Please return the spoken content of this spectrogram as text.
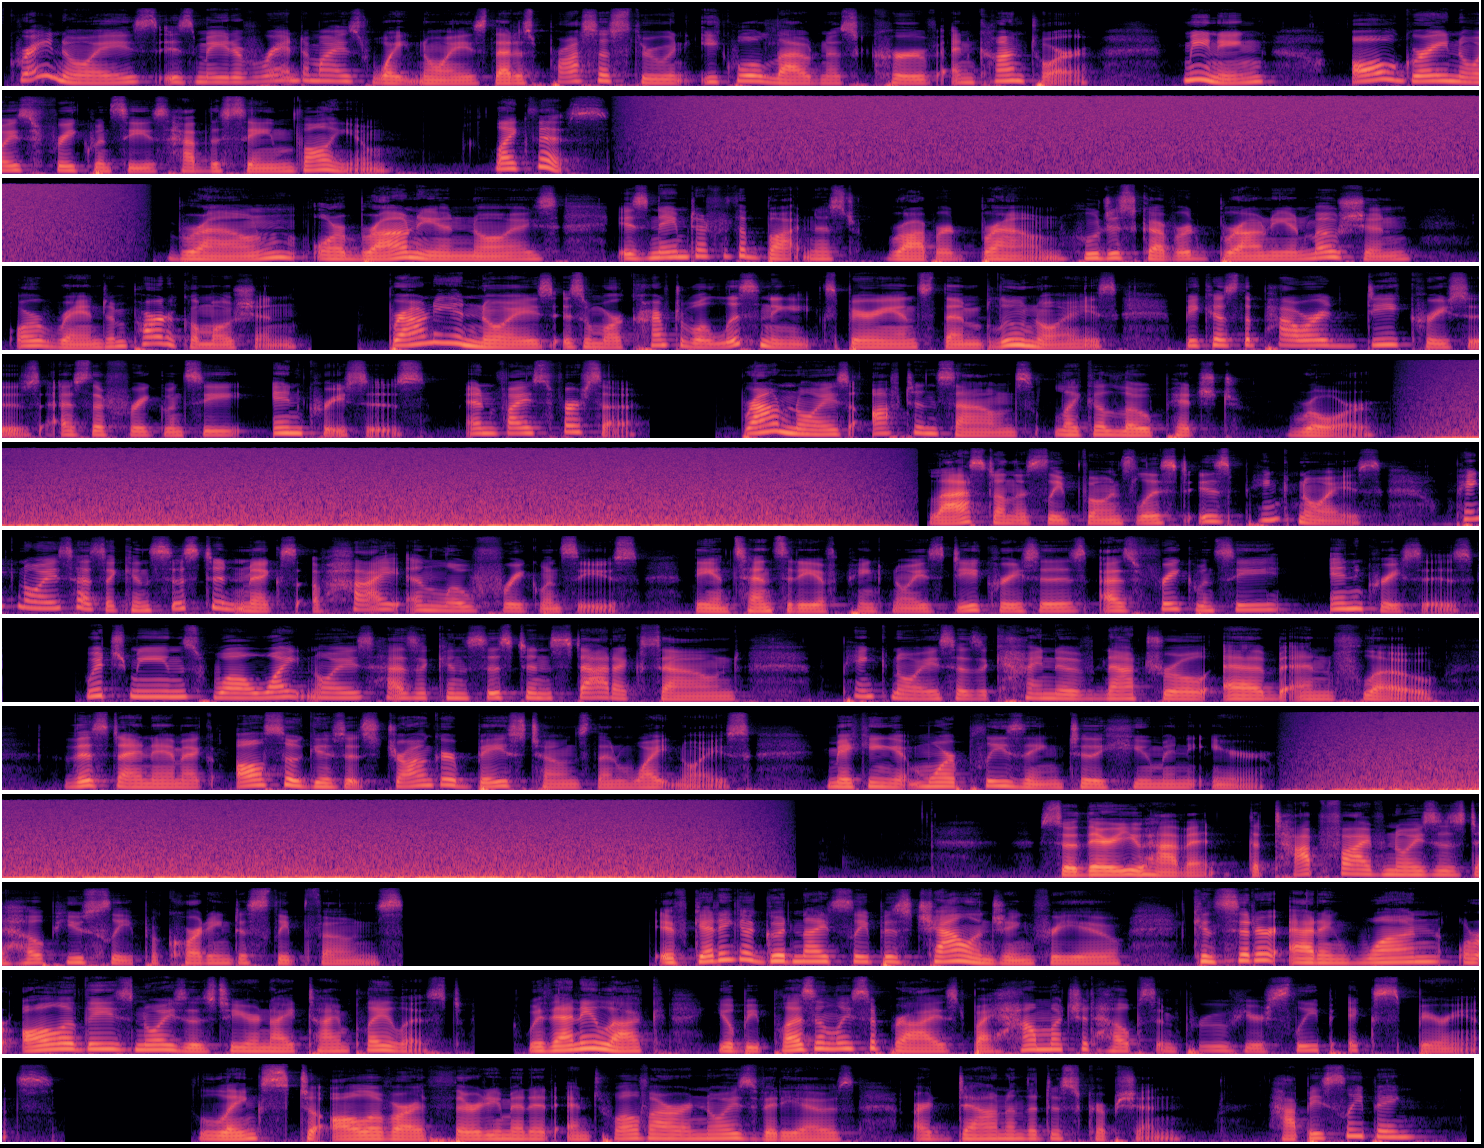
Gray noise is made of randomized white noise that is processed through an equal loudness curve and contour, meaning all gray noise frequencies have the same volume, like this. Brown, or Brownian noise, is named after the botanist Robert Brown, who discovered Brownian motion, or random particle motion. Brownian noise is a more comfortable listening experience than blue noise because the power decreases as the frequency increases, and vice versa. Brown noise often sounds like a low pitched roar. Last on the SleepPhones list is pink noise. Pink noise has a consistent mix of high and low frequencies. The intensity of pink noise decreases as frequency increases, which means while white noise has a consistent static sound, pink noise has a kind of natural ebb and flow. This dynamic also gives it stronger bass tones than white noise, making it more pleasing to the human ear. So there you have it, the top five noises to help you sleep according to SleepPhones. If getting a good night's sleep is challenging for you, consider adding one or all of these noises to your nighttime playlist. With any luck, you'll be pleasantly surprised by how much it helps improve your sleep experience. Links to all of our 30 minute and 12 hour noise videos are down in the description. Happy sleeping!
